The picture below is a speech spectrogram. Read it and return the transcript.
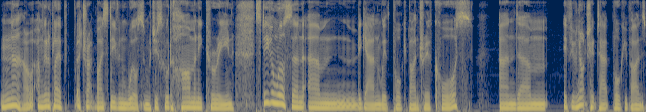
now I'm going to play a, a track by Steven Wilson, which is called Harmony Korine. Steven Wilson um, began with Porcupine Tree, of course. And um, if you've not checked out Porcupine's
